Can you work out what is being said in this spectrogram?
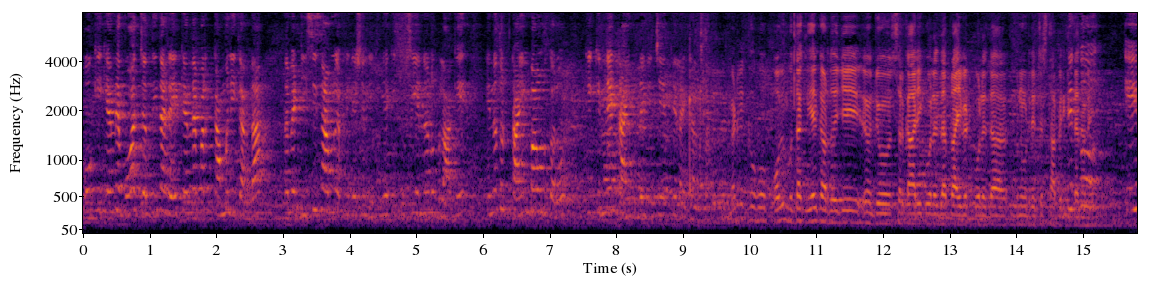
ਉਹ ਕੀ ਕਹਿੰਦੇ ਬਹੁਤ ਜਲਦੀ ਤਾਂ ਹਰੇਕ ਕਹਿੰਦਾ ਪਰ ਕੰਮ ਨਹੀਂ ਕਰਦਾ। ਤਾਂ ਮੈਂ ਡੀਸੀ ਸਾਹਿਬ ਨੂੰ ਐਪਲੀਕੇਸ਼ਨ ਲਿਖੀ ਹੈ ਕਿ ਤੁਸੀਂ ਇਹਨਾਂ ਨੂੰ ਬੁਲਾ ਕੇ ਇਹਨਾਂ ਤੋਂ ਟਾਈਮ ਬਾਉਂਡ ਕਰੋ ਕਿ ਕਿੰਨੇ ਟਾਈਮ ਦੇ ਵਿੱਚ ਇੱਥੇ ਲਾਈਟਾਂ ਲਗਾਉਣਗੇ ਮੈਡਮ ਇੱਕ ਉਹ ਉਹ ਵੀ ਮੁੱਦਾ ਕਲੀਅਰ ਕਰ ਦਿਓ ਜੀ ਜੋ ਸਰਕਾਰੀ ਕਾਲਜ ਦਾ ਪ੍ਰਾਈਵੇਟ ਕਾਲਜ ਦਾ ਬਨੂੜ ਦੇ ਵਿੱਚ ਸਥਾਪਿਤ ਕੀਤਾ ਜਾਵੇ ਇਹ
